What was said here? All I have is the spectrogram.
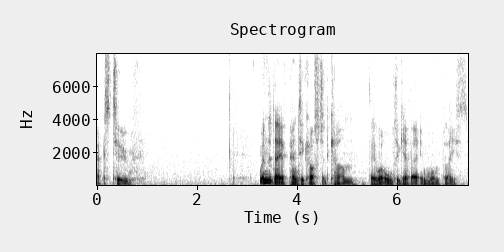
Acts 2. When the day of Pentecost had come, they were all together in one place.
